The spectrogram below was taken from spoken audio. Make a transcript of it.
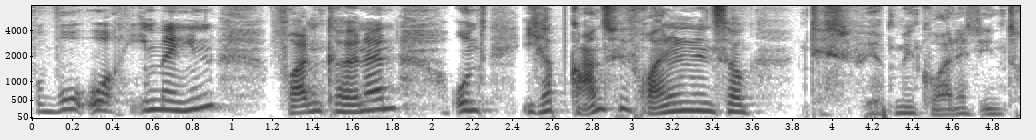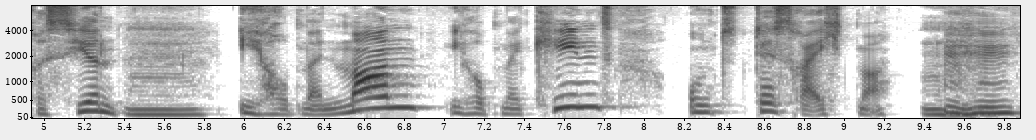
wo auch immer hinfahren können. Und ich habe ganz viele Freundinnen, die sagen, das würde mich gar nicht interessieren. Ich habe meinen Mann, ich habe mein Kind und das reicht mir. Den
